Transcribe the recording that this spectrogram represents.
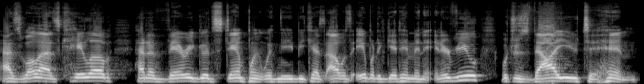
as well as Caleb had a very good standpoint with me because I was able to get him in an interview, which was value to him.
